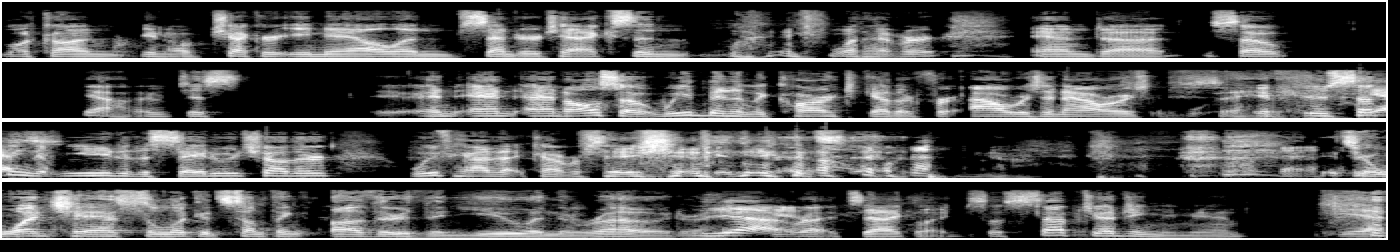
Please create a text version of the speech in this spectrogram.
look on, you know, check her email and send her texts and, and whatever. And uh, so, yeah, it just and and and also we've been in the car together for hours and hours. Same. If there's something yes. that we needed to say to each other, we've had that conversation. it's your one chance to look at something other than you in the road, right? Yeah, yeah. right, exactly. So stop judging me, man. Yeah.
